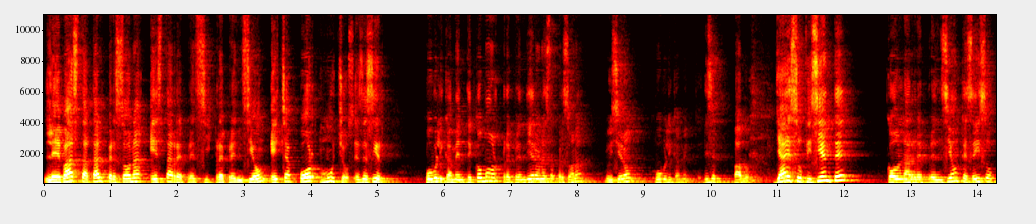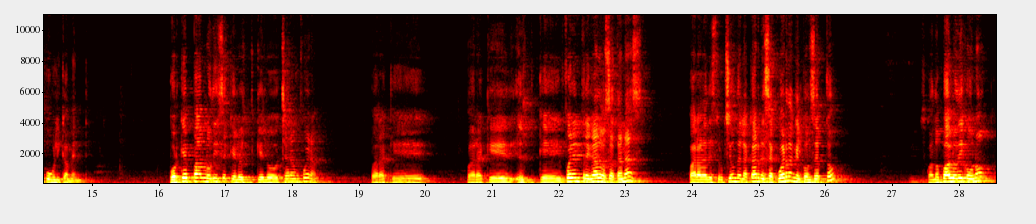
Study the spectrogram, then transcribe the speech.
Le basta a tal persona esta reprensión hecha por muchos, es decir, públicamente. ¿Cómo reprendieron a esta persona? Lo hicieron públicamente. Dice Pablo, ya es suficiente con la reprensión que se hizo públicamente. ¿Por qué Pablo dice que lo, echaran fuera? Para que, para que, que fuera entregado a Satanás para la destrucción de la carne. ¿Se acuerdan el concepto? Cuando Pablo dijo, no,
